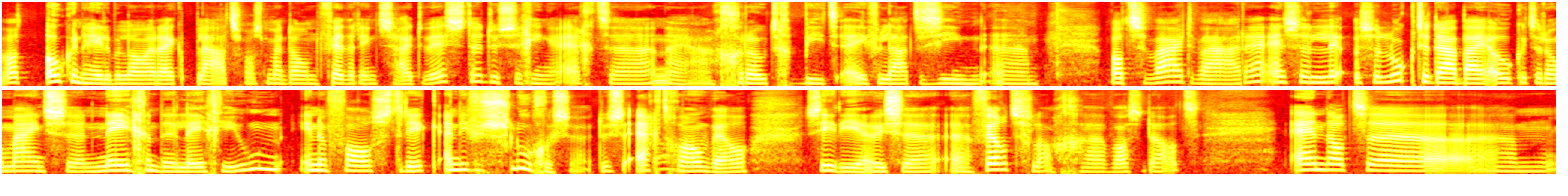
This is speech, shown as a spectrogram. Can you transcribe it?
wat ook een hele belangrijke plaats was, maar dan verder in het zuidwesten. Dus ze gingen echt nou ja, een groot gebied even laten zien wat ze waard waren. En ze, ze lokten daarbij ook het Romeinse negende legioen in een valstrik en die versloegen ze. Dus echt gewoon wel serieuze veldslag was dat. En dat uh, um,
